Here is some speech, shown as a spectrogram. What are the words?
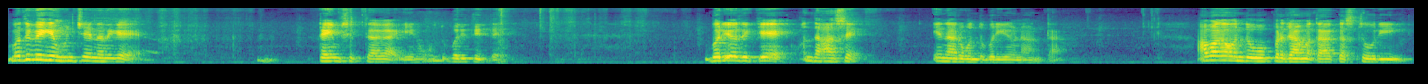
ಮದುವೆಗೆ ಮುಂಚೆ ನನಗೆ ಟೈಮ್ ಸಿಕ್ಕಿದಾಗ ಏನೋ ಒಂದು ಬರಿತಿದ್ದೆ. ಬರೆಯೋದಕ್ಕೆ ಒಂದು ಆಸೆ, ಏನಾದ್ರು ಒಂದು ಬರೆಯೋಣ ಅಂತ. ಆವಾಗ ಒಂದು ಪ್ರಜಾಮತ, ಕಸ್ತೂರಿ,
